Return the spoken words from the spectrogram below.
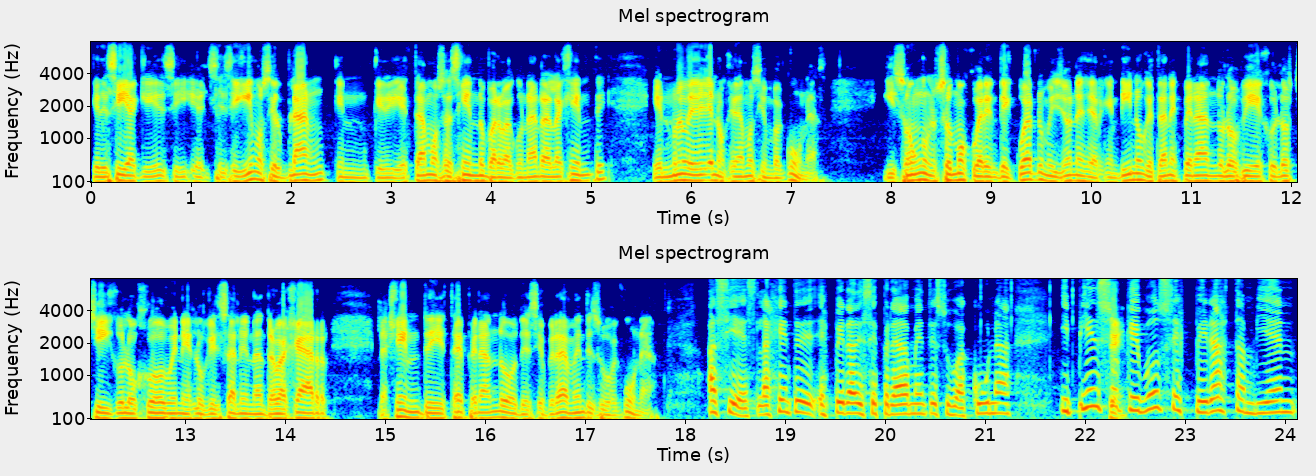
que decía que si, eh, seguimos el plan que, que, estamos haciendo para vacunar a la gente, en nueve días nos quedamos sin vacunas. Y son, somos 44 millones de argentinos que están esperando, los viejos, los chicos, los jóvenes, los que salen a trabajar, la gente está esperando desesperadamente su vacuna. Así es, la gente espera desesperadamente su vacuna y pienso que vos esperás también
